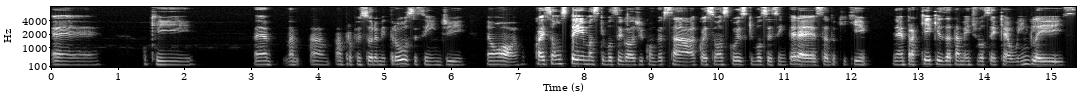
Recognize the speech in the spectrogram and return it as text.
é, o que né, a, a, professora me trouxe, assim, de, então, ó, quais são os temas que você gosta de conversar, quais são as coisas que você se interessa, do que que, né, para que que exatamente você quer o inglês.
